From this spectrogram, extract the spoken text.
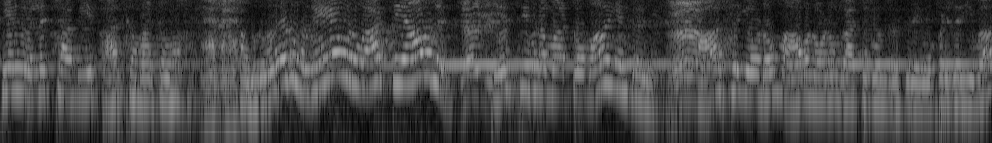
எனது வெள்ளச்சாமியை பார்க்க மாட்டோமா? அவரோடு ஒரே ஒரு வார்த்தையாவது. பேசிவிட மாட்டோமா என்று ஆசையோடும் ஆவலோடும் காத்துக் கொண்டிருக்கிறேன் எப்படி தெரியுமா?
